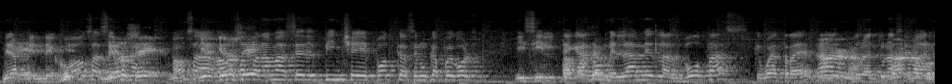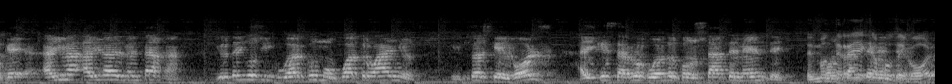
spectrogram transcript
Mira, Eh, pendejo, vamos a hacer yo no una- sé, vamos a, yo- yo no vamos a sé. Panamá a hacer el pinche podcast en un campo de golf. Y si te Vamos gano, me lames las botas que voy a traer No, no, no. durante una no, no, semana. no, porque hay una, hay una desventaja. Yo tengo sin jugar como cuatro años. Y tú sabes que el golf hay que estarlo jugando constantemente. ¿En Monterrey hay campos de golf?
